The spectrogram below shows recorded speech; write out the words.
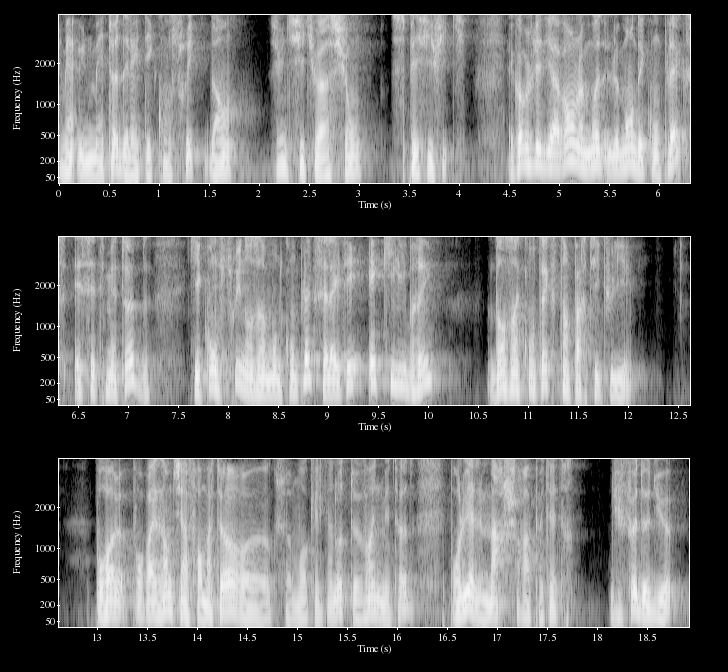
eh bien, une méthode, elle a été construite dans une situation spécifique. Et comme je l'ai dit avant, le, le monde est complexe et cette méthode, qui est construite dans un monde complexe, elle a été équilibrée dans un contexte en particulier. Pour, pour par exemple, si un formateur, euh, que ce soit moi ou quelqu'un d'autre, te vend une méthode, pour lui, elle marchera peut-être du feu de Dieu,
